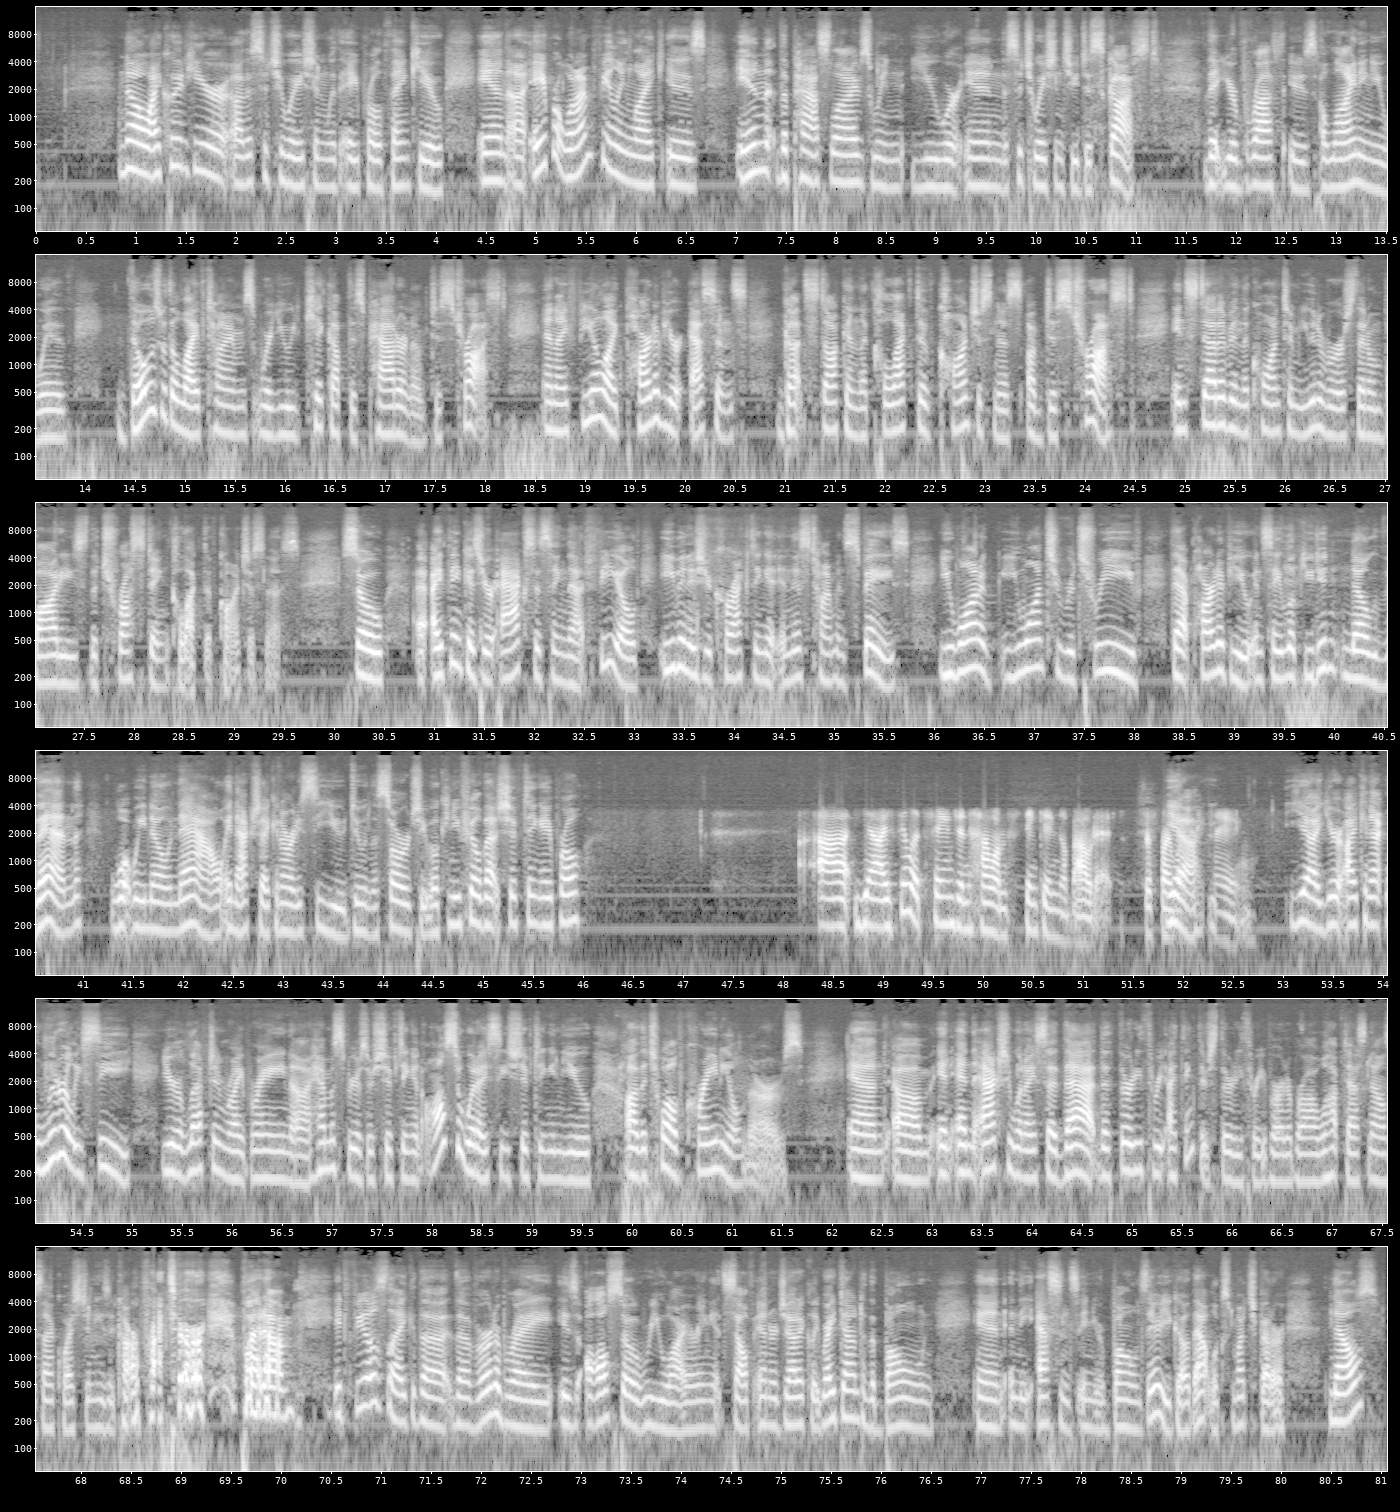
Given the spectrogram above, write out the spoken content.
No, I could hear uh, the situation with April. Thank you. And uh, April, what I'm feeling like is in the past lives when you were in the situations you discussed, that your breath is aligning you with, those were the lifetimes where you would kick up this pattern of distrust. And I feel like part of your essence got stuck in the collective consciousness of distrust instead of in the quantum universe that embodies the trusting collective consciousness. So I think as you're accessing that field, even as you're correcting it in this time and space, you want to you want to retrieve that part of you and say, look, you didn't know then what we know now, and actually I can already see you doing the solar Well, can you feel that shifting, April? Uh, yeah, I feel a change in how I'm thinking about it just by yeah. what you're saying. Yeah, you're. I can literally see your left and right brain uh, hemispheres are shifting, and also what I see shifting in you, uh, the 12 cranial nerves. And, um, and and actually, when I said that, the 33, I think there's 33 vertebrae. We'll have to ask Nels that question. He's a chiropractor, but um, it feels like the the vertebrae is also rewiring itself energetically, right down to the bone, and and the essence in your bones. There you go. That looks much better. Nels.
